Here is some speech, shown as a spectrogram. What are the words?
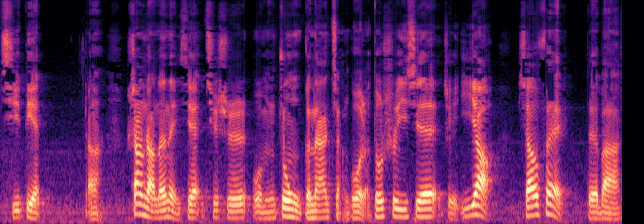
起点，啊，上涨的哪些？其实我们中午跟大家讲过了，都是一些这医药、消费，对吧？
